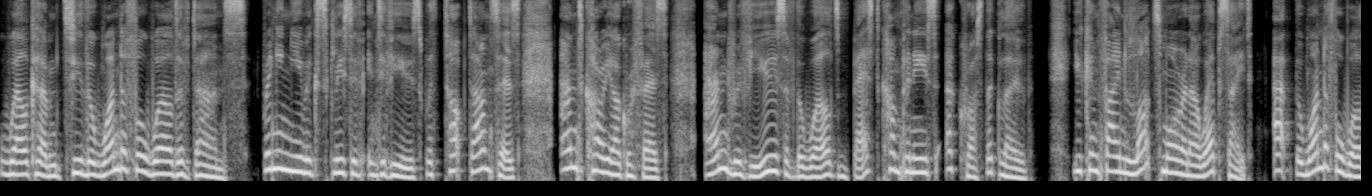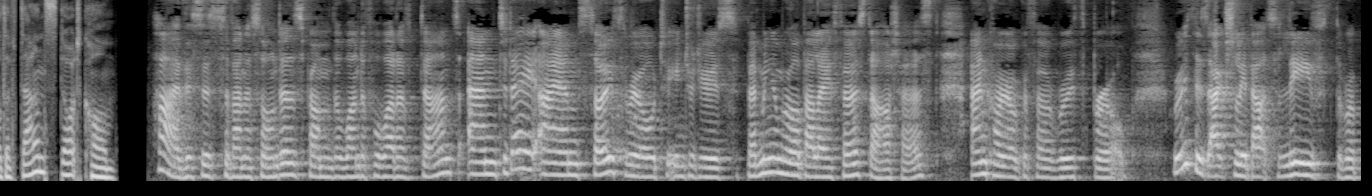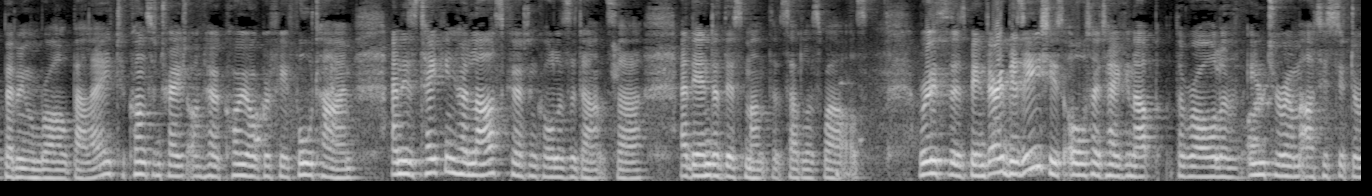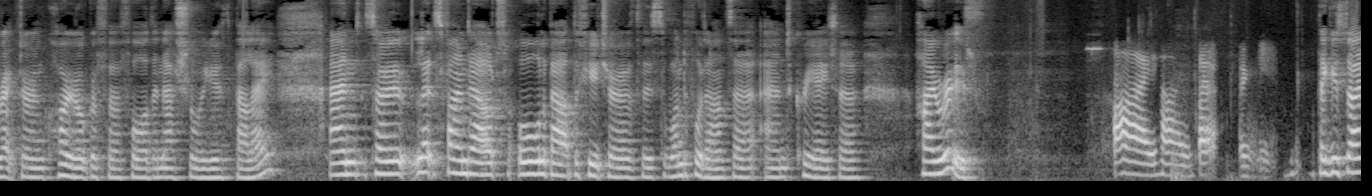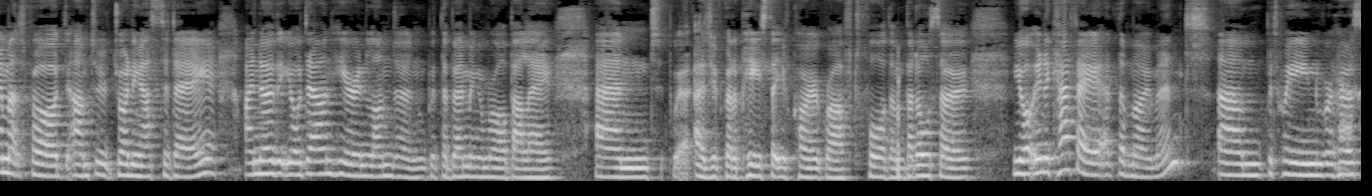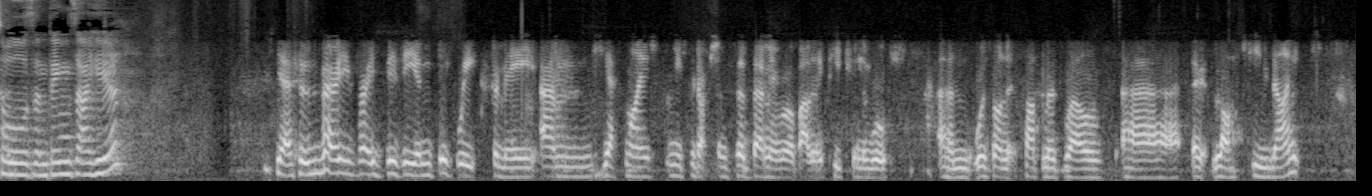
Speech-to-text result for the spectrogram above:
Welcome to the wonderful world of dance, bringing you exclusive interviews with top dancers and choreographers and reviews of the world's best companies across the globe. You can find lots more on our website at thewonderfulworldofdance.com. Hi, this is Savannah Saunders from The Wonderful World of Dance, and today I am so thrilled to introduce Birmingham Royal Ballet first artist and choreographer Ruth Brill. Ruth is actually about to leave the Birmingham Royal Ballet to concentrate on her choreography full time and is taking her last curtain call as a dancer at the end of this month at Sadler's Wells. Ruth has been very busy. She's also taken up the role of interim artistic director and choreographer for the National Youth Ballet. And so let's find out all about the future of this wonderful dancer and creator. Hi, Ruth. Hi, hi. Thank you. Thank you so much for um, joining us today. I know that you're down here in London with the Birmingham Royal Ballet, and as you've got a piece that you've choreographed for them, but also you're in a cafe at the moment um, between rehearsals and things. I hear. Yes, it was very, very busy and big week for me. Um, yes, my new production for Birmingham Royal Ballet, Peter and the Wolf, um, was on at Sadler's Wells uh, last few nights.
